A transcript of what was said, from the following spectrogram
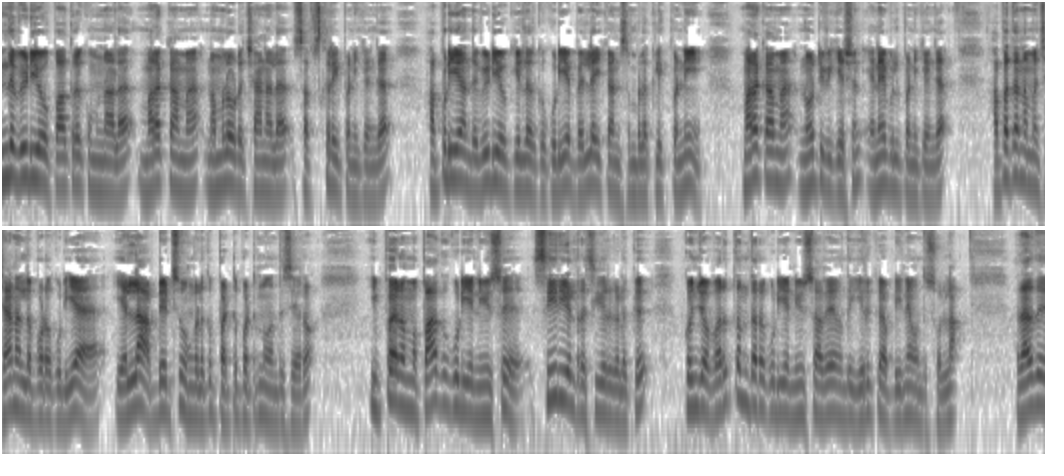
இந்த வீடியோ பார்க்குறதுக்கு முன்னால் மறக்காமல் நம்மளோட சேனலை சப்ஸ்கிரைப் பண்ணிக்கோங்க. அப்படியே அந்த வீடியோ கீழே இருக்கக்கூடிய பெல் ஐக்கான் சிம்பிளை கிளிக் பண்ணி மறக்காமல் நோட்டிஃபிகேஷன் எனேபிள் பண்ணிக்கோங்க. அப்போ தான் நம்ம சேனலில் போடக்கூடிய எல்லா அப்டேட்ஸும் உங்களுக்கு பட்டு பட்டுன்னு வந்து சேரும். இப்போ நம்ம பார்க்கக்கூடிய நியூஸு சீரியல் ரசிகர்களுக்கு கொஞ்சம் வருத்தம் தரக்கூடிய நியூஸாகவே வந்து இருக்குது அப்படின்னே வந்து சொல்லலாம். அதாவது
